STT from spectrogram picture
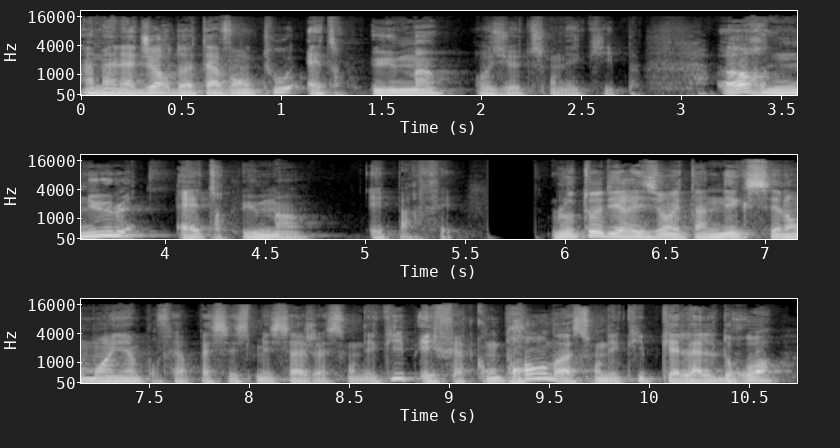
Un manager doit avant tout être humain aux yeux de son équipe. Or, nul être humain est parfait. L'autodérision est un excellent moyen pour faire passer ce message à son équipe et faire comprendre à son équipe qu'elle a le droit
